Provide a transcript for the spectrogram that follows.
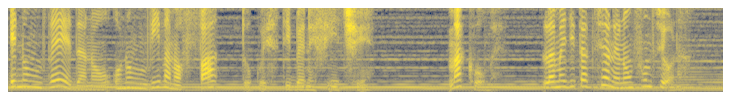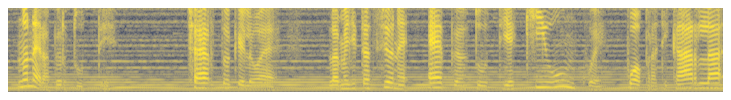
e non vedano o non vivano affatto questi benefici. Ma come? La meditazione non funziona? Non era per tutti? Certo che lo è. La meditazione è per tutti e chiunque può praticarla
